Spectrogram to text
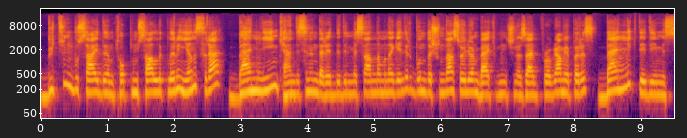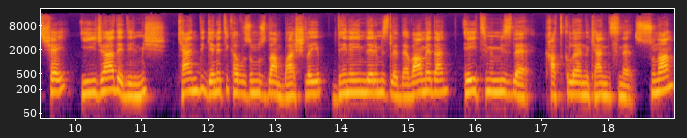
bütün bu saydığım toplumsallıkların yanı sıra benliğin kendisinin de reddedilmesi anlamına gelir. Bunu da şundan söylüyorum belki bunun için özel bir program yaparız. Benlik dediğimiz şey icat edilmiş, kendi genetik havuzumuzdan başlayıp deneyimlerimizle devam eden, eğitimimizle katkılarını kendisine sunan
